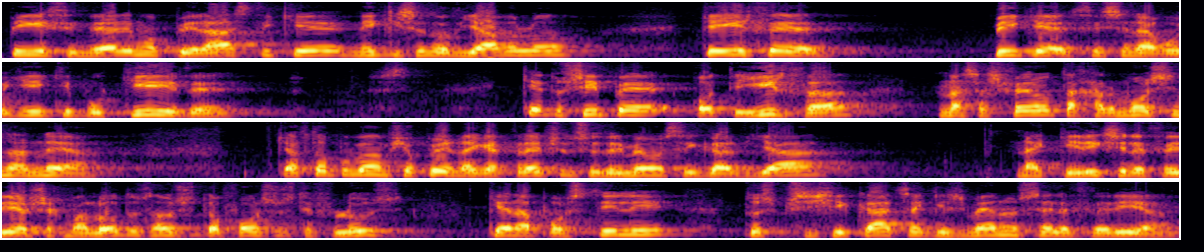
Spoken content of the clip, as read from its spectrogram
Πήγε στην έρημο, πειράστηκε, νίκησε τον διάβολο και ήρθε, πήγε στη συναγωγή εκεί που κήρυτε και τους είπε ότι ήρθα να σας φέρω τα χαρμόσυνα νέα. Και αυτό που είπαμε πιο πριν, να γιατρέψει τους συντριμμένους στην καρδιά, να κηρύξει ελευθερία στους εχμαλώτους, να δώσει το φως στους τυφλούς και να αποστείλει τους ψυχικά τσακισμένους σε ελευθερία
